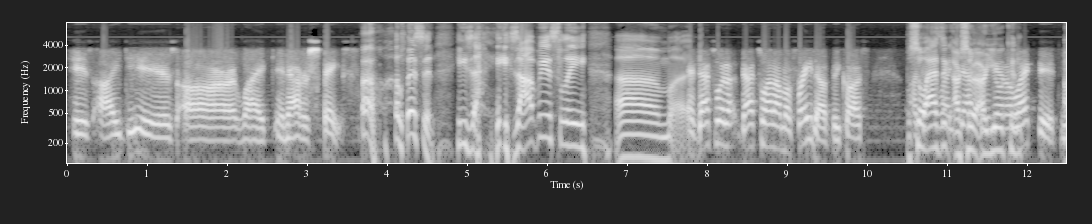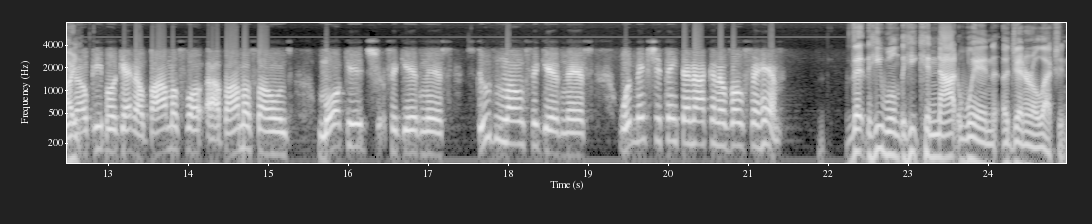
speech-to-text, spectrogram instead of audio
his ideas are like in outer space, Oh, listen, he's he's obviously um, and that's what that's what I'm afraid of because. So guy as a- like are- so are you get con- elected? You are you- know, people are getting Obama pho- Obama phones, mortgage forgiveness, student loan forgiveness. What makes you think they're not going to vote for him? that he will he cannot win a general election.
